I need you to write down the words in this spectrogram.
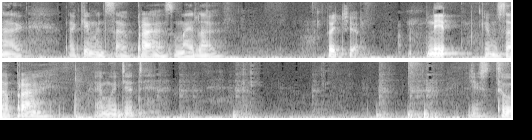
នៅតែគេមិនសូវប្រើសម័យលើដូចជា need គេមិនសូវប្រើហើយមួយទៀត use to អូ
